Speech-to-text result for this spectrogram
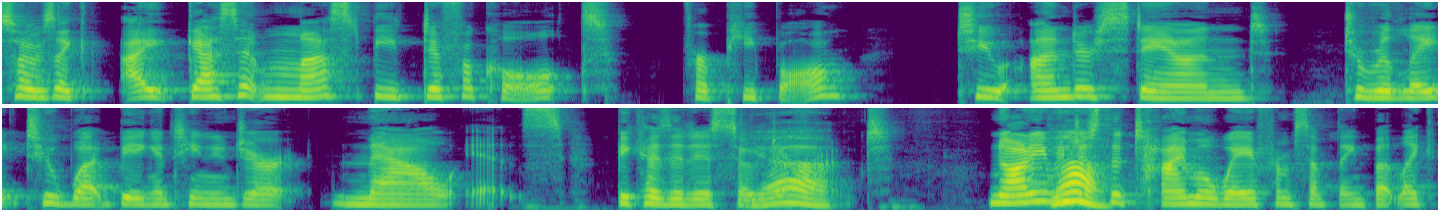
so I was like, I guess it must be difficult for people to understand, to relate to what being a teenager now is because it is so Yeah. different. Not even just the time away from something, but like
